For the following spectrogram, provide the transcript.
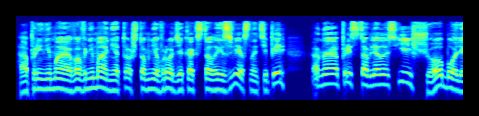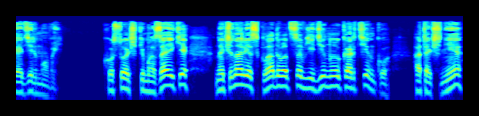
А принимая во внимание то, что мне вроде как стало известно теперь, она представлялась еще более дерьмовой. Кусочки мозаики начинали складываться в единую картинку, а точнее,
